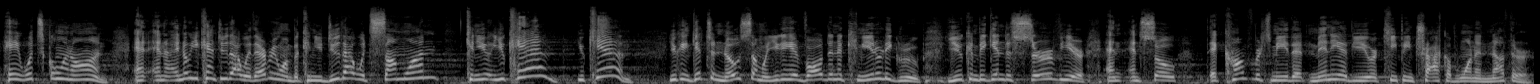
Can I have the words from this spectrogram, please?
Hey, what's going on? And, and I know you can't do that with everyone, but can you do that with someone? Can you? You can. You can. You can get to know someone. You can get involved in a community group. You can begin to serve here. And, and so it comforts me that many of you are keeping track of one another.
